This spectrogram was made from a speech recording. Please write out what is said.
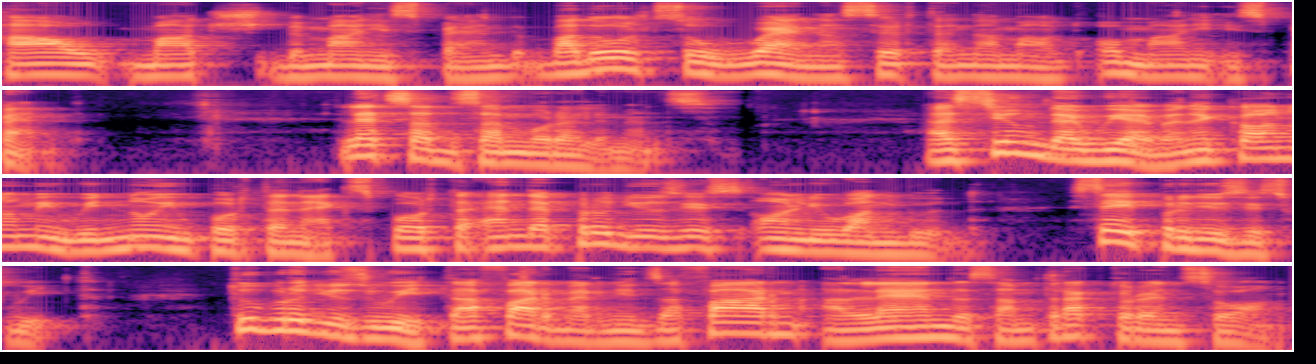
how much the money is spent, but also when a certain amount of money is spent. Let's add some more elements. Assume that we have an economy with no import and export and that produces only one good. Say it produces wheat. To produce wheat, a farmer needs a farm, a land, some tractor and so on.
